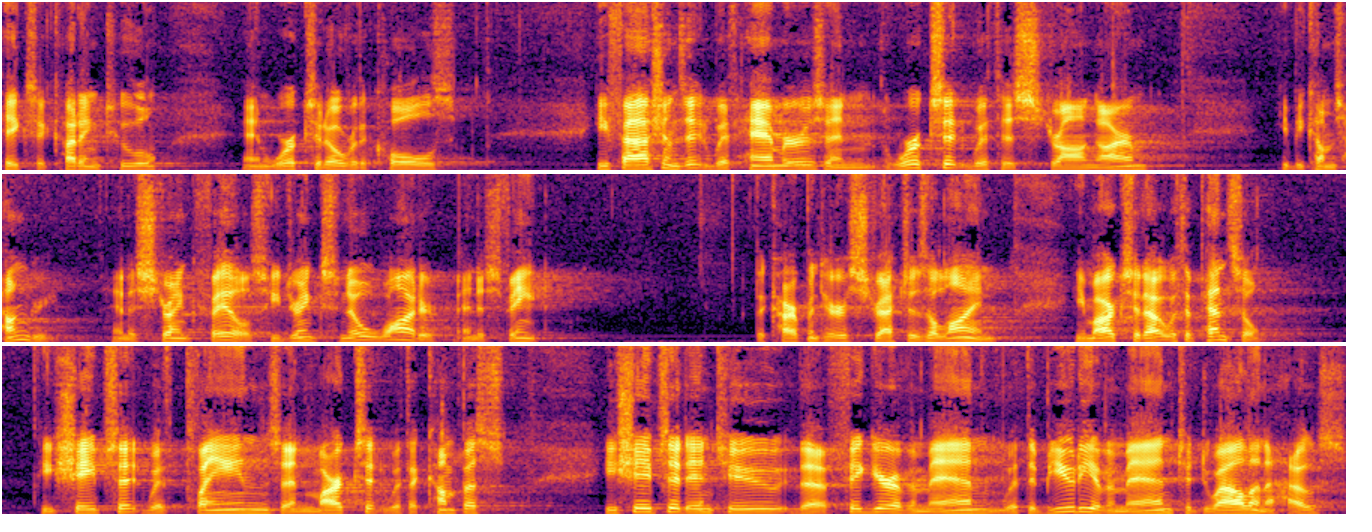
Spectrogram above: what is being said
takes a cutting tool and works it over the coals. He fashions it with hammers and works it with his strong arm. He becomes hungry, and his strength fails. He drinks no water and is faint. The carpenter stretches a line he marks it out with a pencil. He shapes it with planes and marks it with a compass. He shapes it into the figure of a man with the beauty of a man to dwell in a house.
